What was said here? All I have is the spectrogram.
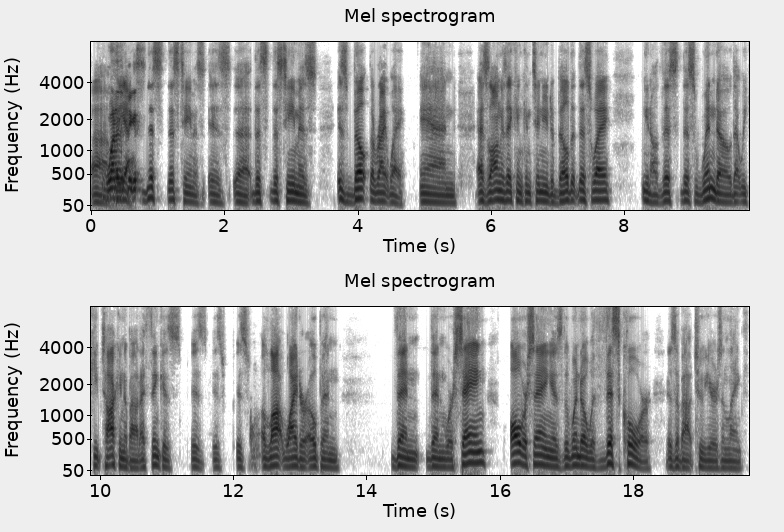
Uh, One of the yeah, biggest. This this team is is uh, this this team is is built the right way, and as long as they can continue to build it this way, you know this this window that we keep talking about, I think is is is is a lot wider open than than we're saying. All we're saying is the window with this core is about two years in length,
